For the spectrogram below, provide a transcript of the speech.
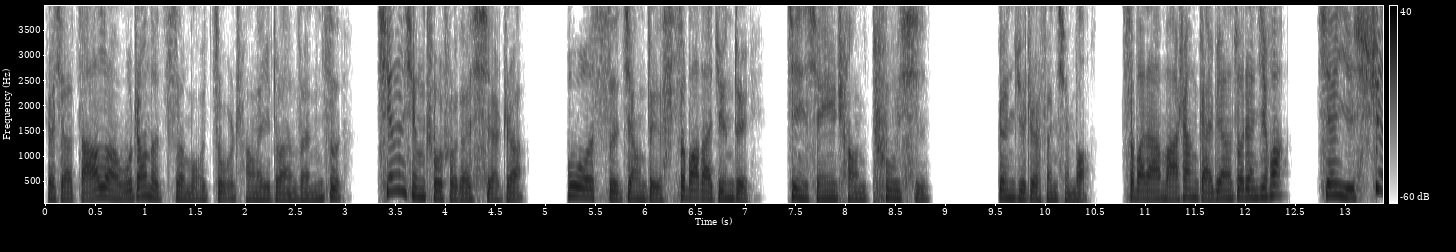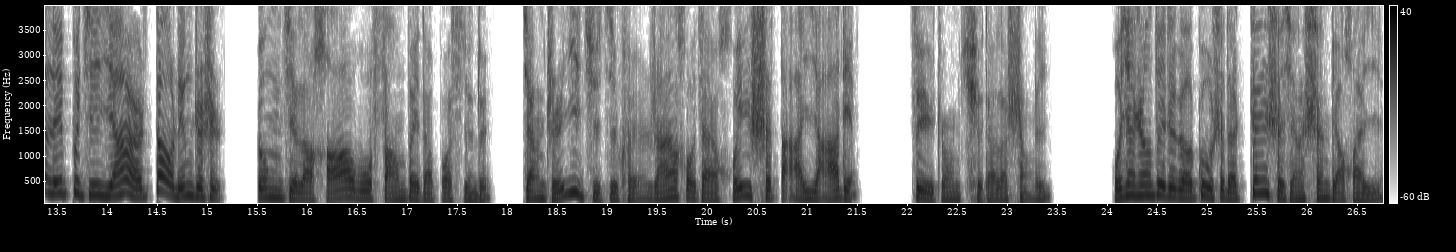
这些杂乱无章的字母组成了一段文字，清清楚楚地写着：“波斯将对斯巴达军队进行一场突袭。”根据这份情报，斯巴达马上改变了作战计划，先以迅雷不及掩耳盗铃之势攻击了毫无防备的波斯军队，将之一举击溃，然后再回师打雅典，最终取得了胜利。胡先生对这个故事的真实性深表怀疑，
